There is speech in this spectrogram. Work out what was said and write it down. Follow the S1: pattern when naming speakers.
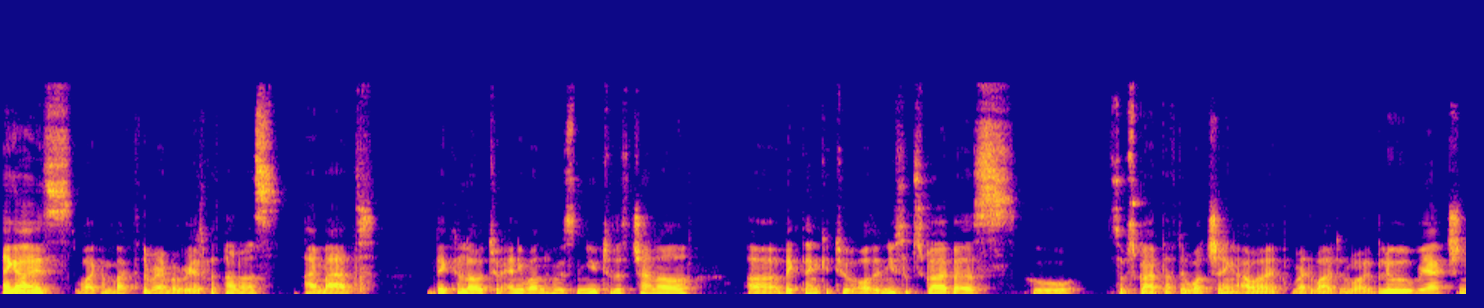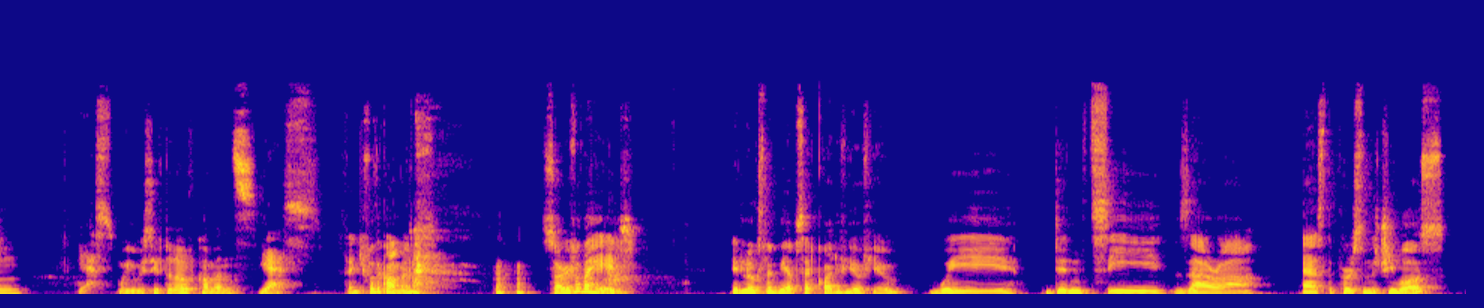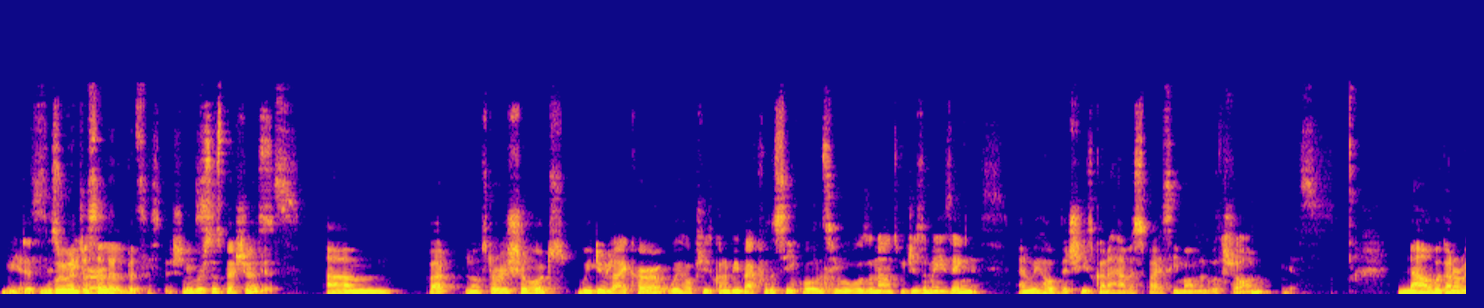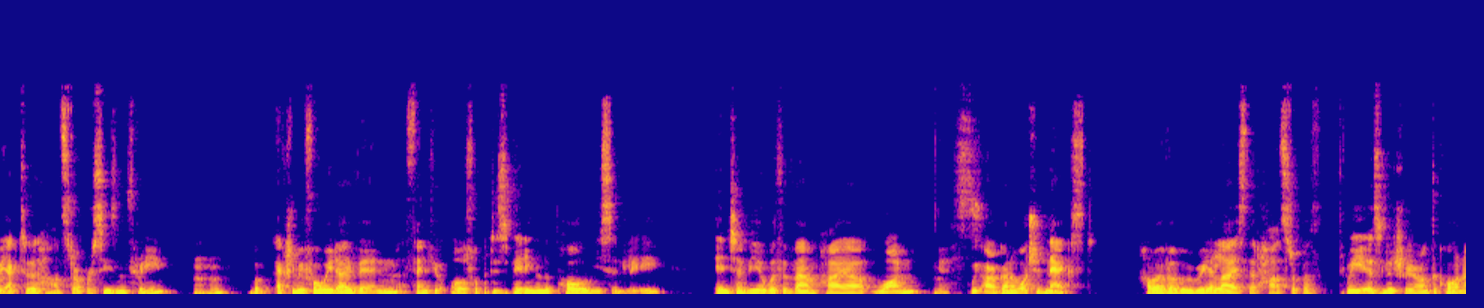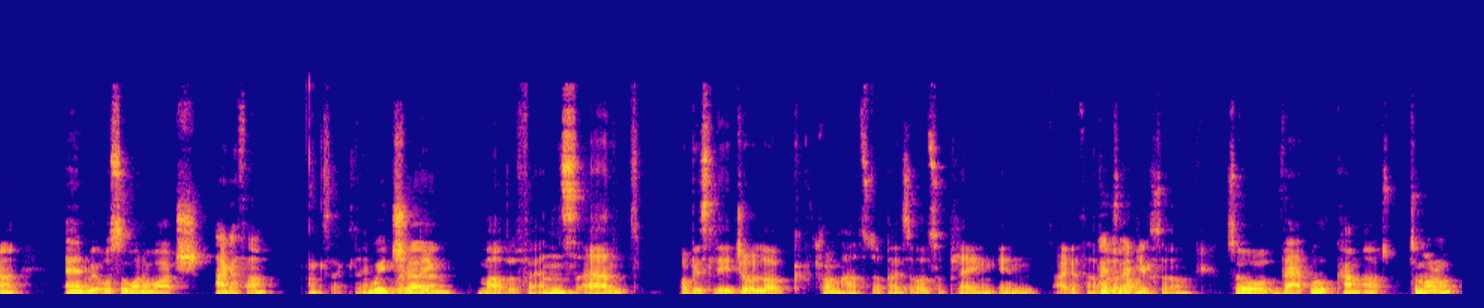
S1: Hey guys, welcome back to the Rainbow Reels with Panos. I'm Matt. Big hello to anyone who's new to this channel. Uh, a big thank you to all the new subscribers who subscribed after watching our Red, White, and Royal Blue reaction.
S2: Yes.
S1: We received a lot of comments.
S2: Yes. Thank you for the comment. Sorry for the hate. It looks like we upset quite a few of you. We didn't see Zara as the person that she was. We
S1: Yes,
S2: did
S1: we were just
S2: her.
S1: a little bit suspicious.
S2: We were suspicious.
S1: Yes.
S2: Um, but long story short, we do like her. We hope she's going to be back for the sequel. The sequel was announced, which is amazing.
S1: Yes.
S2: And we hope that she's going to have a spicy moment with Sean.
S1: Yes.
S2: Now we're going to react to Heartstopper Season 3.
S1: hmm
S2: But actually, before we dive in, thank you all for participating in the poll recently. Interview with the Vampire 1.
S1: Yes.
S2: We are going to watch it next. However, we realized that Heartstopper 3 is literally around the corner. And we also want to watch Agatha,
S1: Exactly.
S2: which.
S1: We're big
S2: Um,
S1: Marvel fans, and obviously Joe Locke from Heartstopper is also playing in Agatha all
S2: Exactly.
S1: along. So
S2: so that will come out tomorrow.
